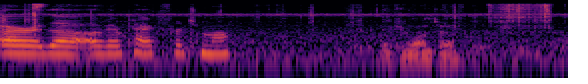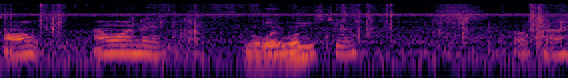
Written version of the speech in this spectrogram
or the other pack for tomorrow? If you want to. You I'll, I want to want to light one? these two. Okay.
